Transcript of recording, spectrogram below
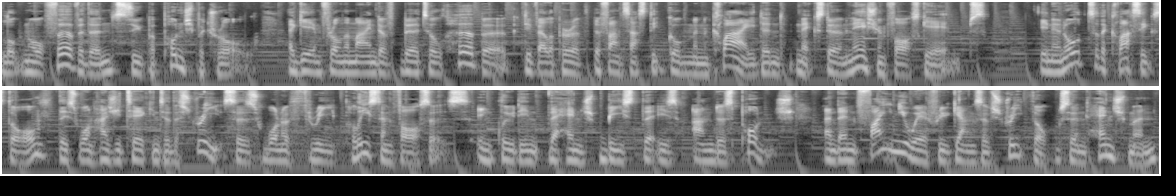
look no further than Super Punch Patrol, a game from the mind of Bertil Hörberg, developer of the fantastic Gunman Clive and Mechstermination Force games. In an ode to the classics though, this one has you taken to the streets as one of three police enforcers, including the hench beast that is Anders Punch, and then fighting your way through gangs of street thugs and henchmen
